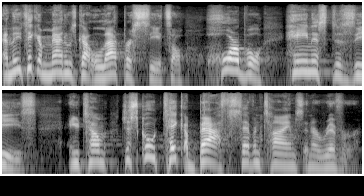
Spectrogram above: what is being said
And then you take a man who's got leprosy, it's a horrible, heinous disease, and you tell him, Just go take a bath seven times in a river.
